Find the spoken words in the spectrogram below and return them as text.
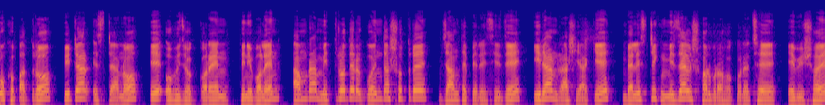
মুখপাত্র পিটার স্ট্যানো এ অভিযোগ করেন। তিনি বলেন আমরা মিত্রদের গোয়েন্দা সূত্রে জানতে পেরেছি যে ইরান রাশিয়াকে ব্যালিস্টিক মিসাইল সরবরাহ করেছে। এ বিষয়ে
